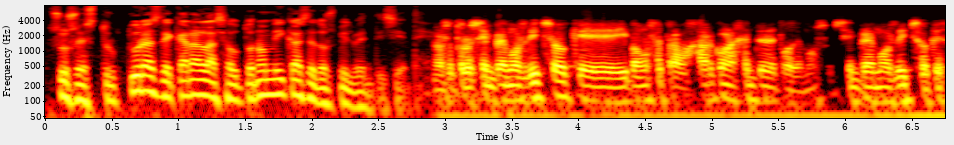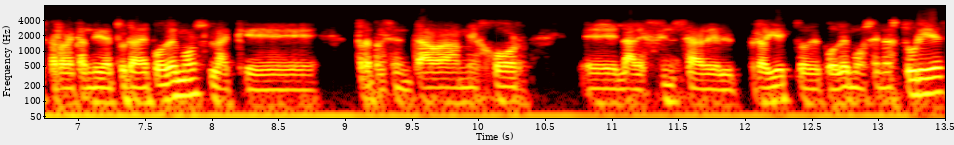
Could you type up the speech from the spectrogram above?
sus estructuras de cara a las autonómicas de 2027. Nosotros siempre hemos dicho que íbamos a trabajar con la gente de Podemos. Siempre hemos dicho que esta era la candidatura de Podemos, la que representaba mejor eh, la defensa del proyecto de Podemos en Asturias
